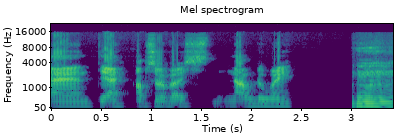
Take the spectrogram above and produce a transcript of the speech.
and yeah, Absolver is now the way. Mm-hmm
